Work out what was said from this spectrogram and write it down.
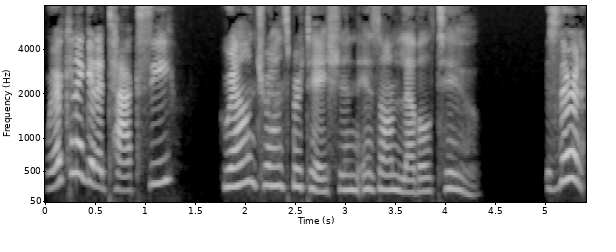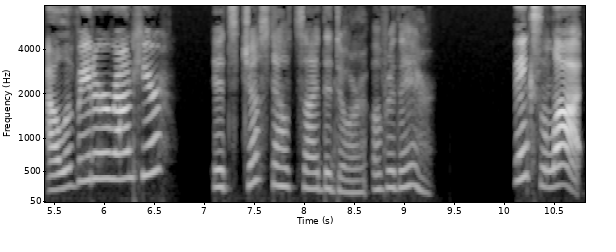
where can I get a taxi? Ground transportation is on level 2. Is there an elevator around here? It's just outside the door over there. Thanks a lot.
